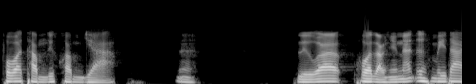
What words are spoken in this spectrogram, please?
เพราะว่าทำด้วยความอยากนะ หรือว่าพอหลังจากนั้น เออไม่ได้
